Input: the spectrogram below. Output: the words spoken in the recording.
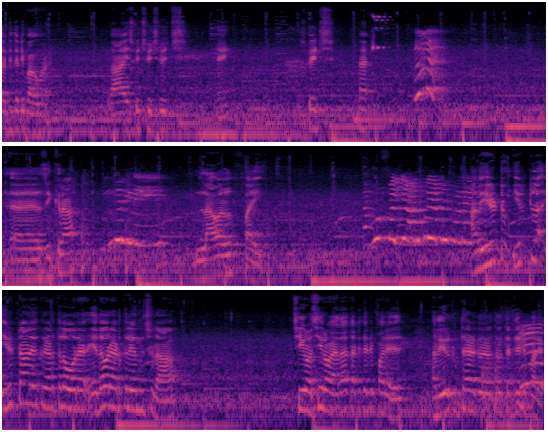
தட்டி தட்டி பார்க்க போகிறேன் காய் ஸ்விட்ச் switch. ஸ்விட்ச் ஏய் ஸ்விட்ச் ஜிக்ரா இங்க இருக்க லெவல் அந்த இருட்டு இருட்டில் இருட்டான இருக்கிற இடத்துல ஒரு ஏதோ ஒரு இடத்துல இருந்துச்சுடா. சீரோ சீரோ ஏதாவது தட்டி தட்டி பாரு. அந்த இருக்கிற இருக்கிற இடத்துல தட்டி தட்டி பாரு.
